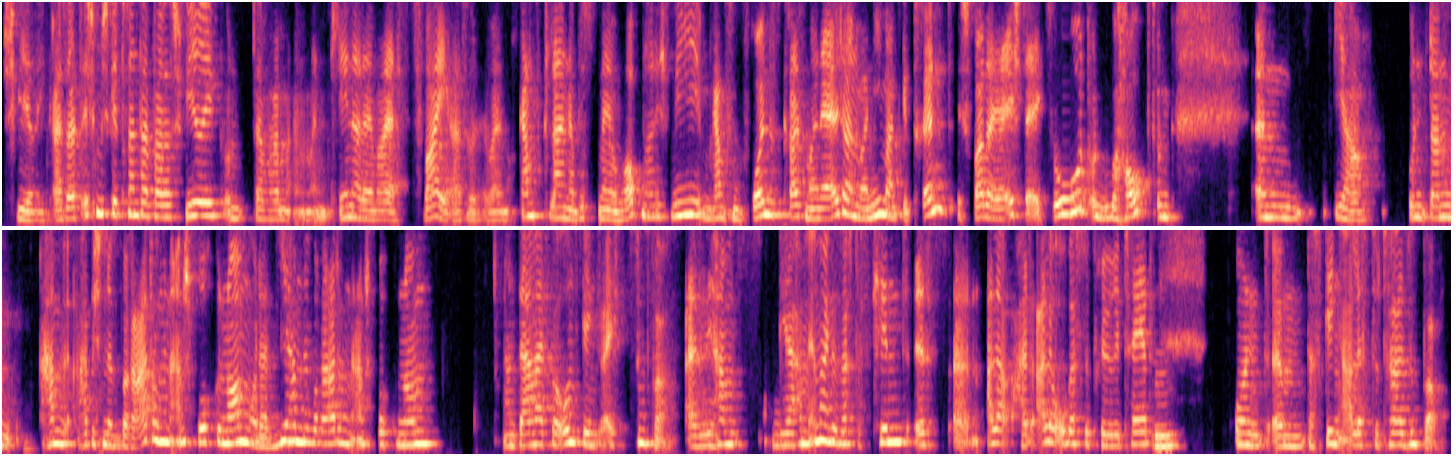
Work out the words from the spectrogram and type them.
schwierig. Also als ich mich getrennt habe, war das schwierig und da war mein, mein Kleiner, der war erst zwei, also der war ja noch ganz klein, der wusste mir ja überhaupt noch nicht wie. Im ganzen Freundeskreis meiner Eltern war niemand getrennt. Ich war da ja echt der Exot und überhaupt und ähm, ja, und dann habe hab ich eine Beratung in Anspruch genommen oder wir haben eine Beratung in Anspruch genommen und damals bei uns ging es echt super. Also wir haben wir haben immer gesagt, das Kind ist äh, alle, hat alle oberste Priorität mhm. und ähm, das ging alles total super.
